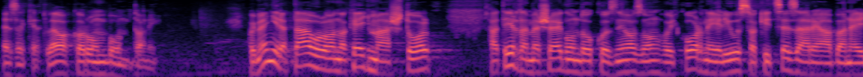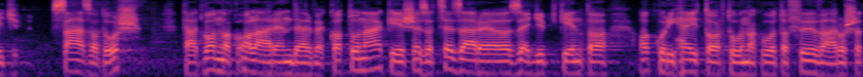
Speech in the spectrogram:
ezeket le akarom bontani. Hogy mennyire távol vannak egymástól, hát érdemes elgondolkozni azon, hogy Cornélius, aki Cezáreában egy százados, tehát vannak alárendelve katonák, és ez a Cezáre az egyébként a akkori helytartónak volt a fővárosa,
